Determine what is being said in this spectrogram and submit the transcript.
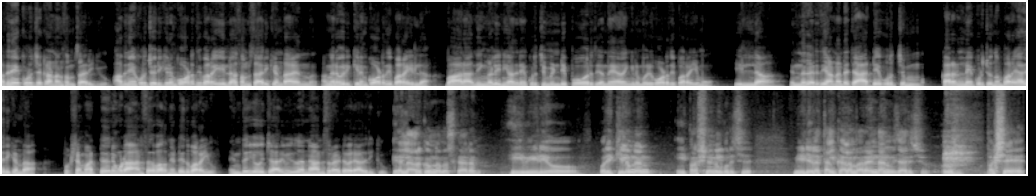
അതിനെക്കുറിച്ച് കാണാൻ സംസാരിക്കൂ. അതിനെക്കുറിച്ച് ഒരിക്കലും കോടതി പറയില്ല സംസാരിക്കണ്ട എന്ന്. അങ്ങനെ ഒരിക്കലും കോടതി പറയില്ല. ബാല നിങ്ങൾ ഇനി അതിനെക്കുറിച്ച് മിണ്ടിപ്പോരുത് എന്ന് ഏതെങ്കിലും ഒരു കോടതി പറയുമോ? ഇല്ല. എന്ന് കരുതി അണ്ണന്റെ ചാരിറ്റിയെക്കുറിച്ചും കരളിനെക്കുറിച്ചൊന്നും പറയാതിരിക്കണ്ട. പക്ഷെ മറ്റതിനും കൂടെ ആൻസർ പറഞ്ഞിട്ട് ഇത് പറയൂ. എന്ത് ചോദിച്ചാലും ഇത് തന്നെ ആൻസറായിട്ട് വരാതിരിക്കൂ. എല്ലാവർക്കും നമസ്കാരം. ഈ വീഡിയോ ഒരിക്കലും ഞാൻ ഈ പ്രശ്നങ്ങൾ കുറിച്ച് വീഡിയോയിൽ തൽക്കാലം വരേണ്ടെന്ന് വിചാരിച്ചു. പക്ഷേ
